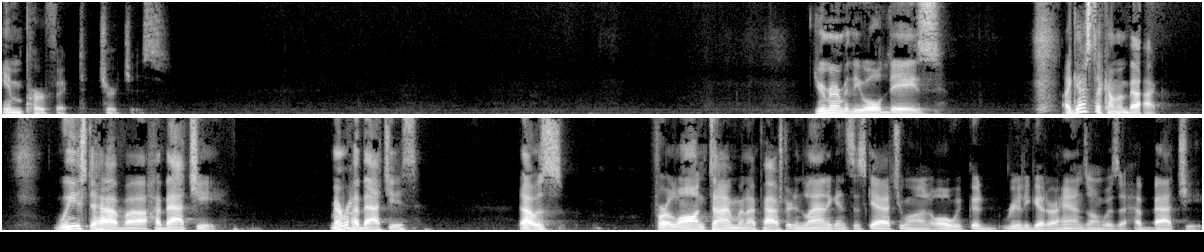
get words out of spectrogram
imperfect churches. Do you remember the old days? I guess they're coming back. We used to have a hibachi. Remember hibachis? That was for a long time when I pastored in Lanigan, Saskatchewan, all we could really get our hands on was a hibachi.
